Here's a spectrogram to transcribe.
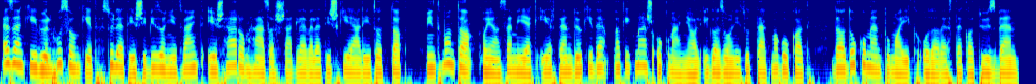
Ezen kívül 22 születési bizonyítványt és három házasságlevelet is kiállítottak. Mint mondta, olyan személyek értendők ide, akik más okmányjal igazolni tudták magukat, de a dokumentumaik odavesztek a tűzben.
